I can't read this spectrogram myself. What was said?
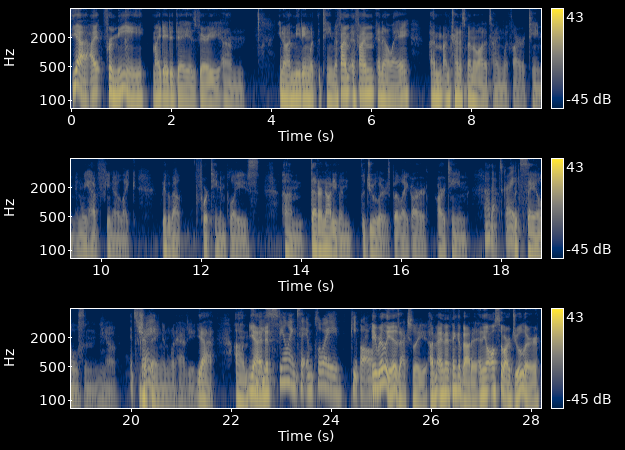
yeah, I for me, my day to day is very, um, you know, I'm meeting with the team. If I'm if I'm in LA, I'm I'm trying to spend a lot of time with our team, and we have you know like we have about 14 employees um, that are not even the jewelers, but like our our team Oh, that's great. with sales and you know it's shipping great. and what have you. Yeah, um, yeah, and nice it's feeling to employ people. it really is actually. I, mean, I think about it, and also our jeweler,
